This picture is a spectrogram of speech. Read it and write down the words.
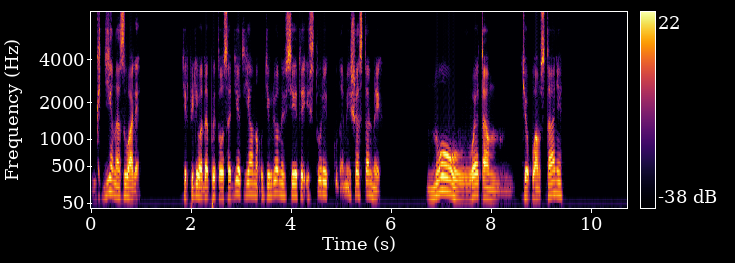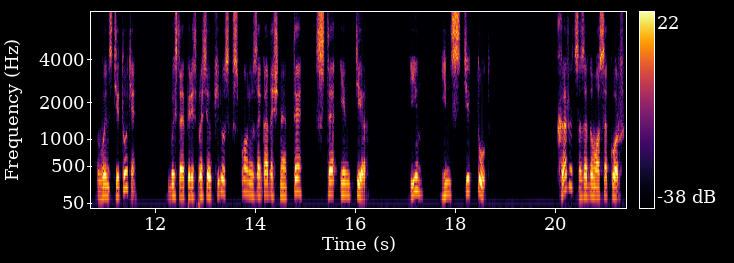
Где назвали? Терпеливо допытывался дед, явно удивленный всей этой историей куда меньше остальных. Ну, в этом теплом стане. В институте? Быстро переспросил Килюс, вспомнив загадочное «Т» с «Т-Интер». «Ин» — институт. Кажется, задумался Корф,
